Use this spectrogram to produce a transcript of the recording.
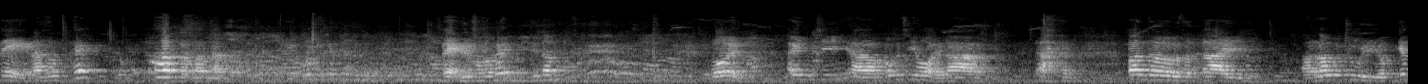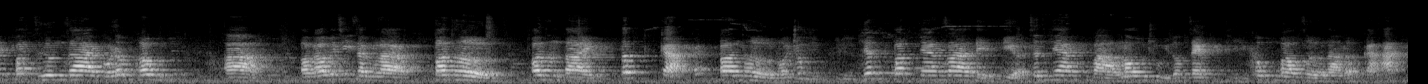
để là hợp hết. Hợp là là để được hợp hết yên tâm rồi anh chị à, có một chị hỏi là à, ban thờ thần tài à, lau chùi hoặc nhất bắt hương ra có đông không? À báo cáo với chị rằng là ban thờ ban thần tài tất cả các ban thờ nói chung nhất bắt nhang ra để tỉa chân nhang và lau chùi dọn dẹp thì không bao giờ là động cả.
